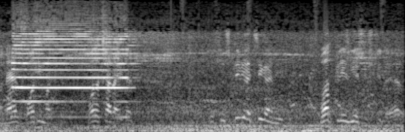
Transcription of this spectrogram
तो नैस बहुत ही मस्त बहुत अच्छा राइटर तो सृष्टि भी अच्छी गानी है। बहुत क्रेजी है सृष्टि तो यार।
